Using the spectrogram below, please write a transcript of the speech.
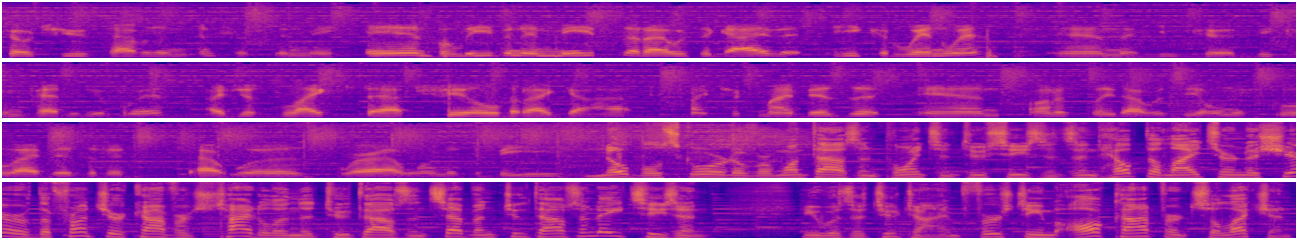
Coach Hughes having an interest in me and believing in me that I was a guy that he could win with and that he could be competitive with. I just liked that feel that I got. I took my visit, and honestly, that was the only school I visited. That was where I wanted to be. Noble scored over 1,000 points in two seasons and helped the Lights earn a share of the Frontier Conference title in the 2007 2008 season. He was a two time first team all conference selection,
